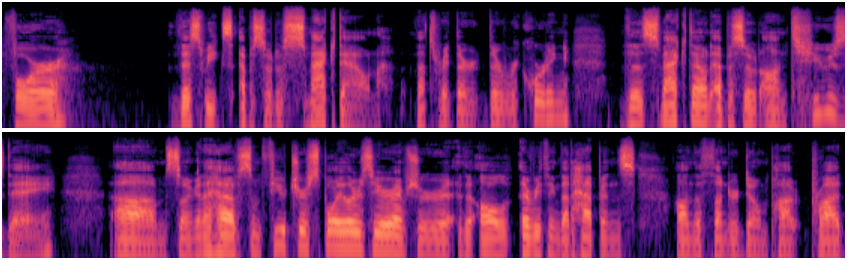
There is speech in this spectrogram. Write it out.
for this week's episode of SmackDown. That's right. They're they're recording the SmackDown episode on Tuesday. Um, so I'm gonna have some future spoilers here. I'm sure that all everything that happens on the Thunderdome pod, prod,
